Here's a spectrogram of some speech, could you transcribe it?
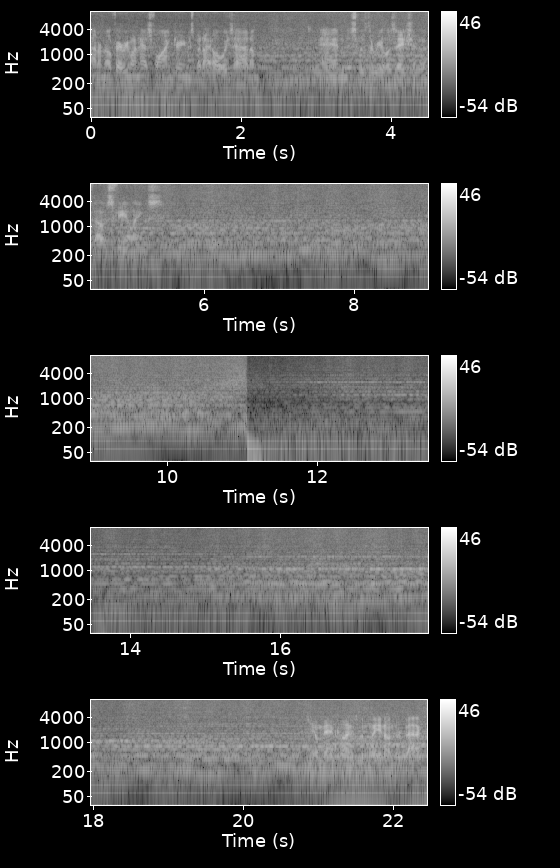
I don't know if everyone has flying dreams, but I always had them. And this was the realization of those feelings. You know, mankind has been laying on their backs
